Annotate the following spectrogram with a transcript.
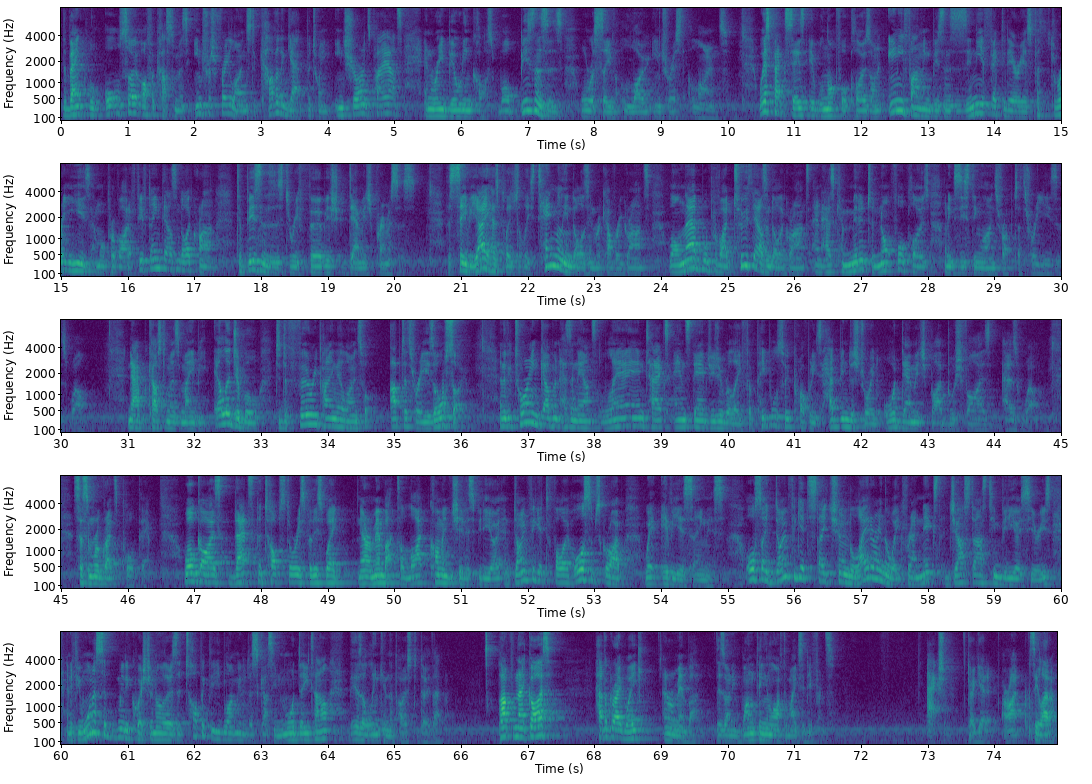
The bank will also offer customers interest-free loans to cover the gap between insurance payouts and rebuilding costs, while businesses will receive low interest loans. Westpac says it will not foreclose on any farming businesses in the affected areas for three years and will provide a $15,000 grant to businesses to refurbish damaged premises. The CBA has pledged at least $10 million in recovery grants, while NAB will provide $2,000 grants and has committed to not foreclose on existing loans for up to three years as well. NAB customers may be eligible to defer repaying their loans for up to three years also. And the Victorian Government has announced land tax and stamp duty relief for peoples whose properties have been destroyed or damaged by bushfires as well. So some real great support there. Well guys, that's the top stories for this week. Now remember to like, comment, share this video and don't forget to follow or subscribe wherever you're seeing this. Also, don't forget to stay tuned later in the week for our next Just Ask Tim video series. And if you want to submit a question or there's a topic that you'd like me to discuss in more detail, there's a link in the post to do that. Apart from that, guys, have a great week. And remember, there's only one thing in life that makes a difference. Action. Go get it. All right. See you later.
